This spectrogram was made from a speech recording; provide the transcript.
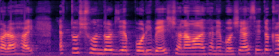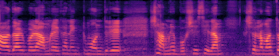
করা হয়। এত সুন্দর যে পরিবেশ, সোনামা এখানে বসে আছে। তো খাওয়া দাওয়ার পরে আমরা এখানে একটু মন্দিরের সামনে বসেছিলাম। সোনামা তো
